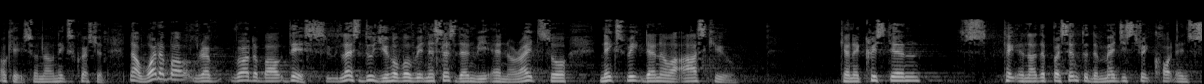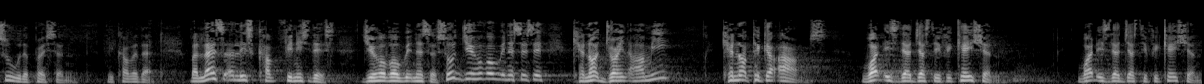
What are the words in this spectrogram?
okay, so now next question. Now, what about what about this? Let's do Jehovah Witnesses, then we end. All right. So next week, then I will ask you: Can a Christian take another person to the magistrate court and sue the person? We cover that. But let's at least finish this. Jehovah Witnesses. So Jehovah Witnesses say cannot join army, cannot take up arms. What is their justification? What is their justification?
